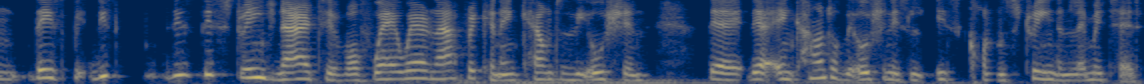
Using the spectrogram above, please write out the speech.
Mm, there's this this this strange narrative of where where an African encounters the ocean, their their encounter of the ocean is is constrained and limited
